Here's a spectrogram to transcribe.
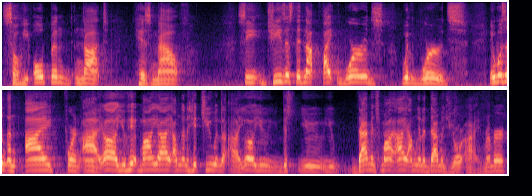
so he opened not his mouth. See, Jesus did not fight words with words. It wasn't an eye for an eye. Oh, you hit my eye, I'm going to hit you in the eye. Oh, you just you you damaged my eye, I'm going to damage your eye. Remember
